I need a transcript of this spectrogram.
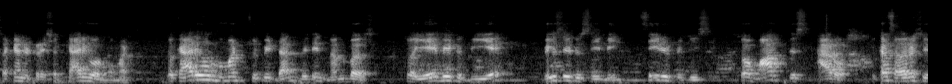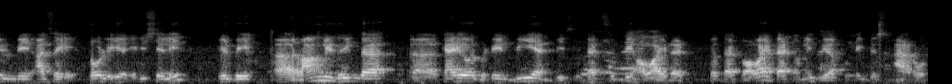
second iteration, carryover moment. So carryover moment should be done within members. So AB to BA, BC to CB, CD to DC. So mark this arrow because otherwise you will be, as I told you initially, you will be uh, wrongly doing the uh, carryover between B and BC. That should be avoided. So that to avoid that only we are putting this arrow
